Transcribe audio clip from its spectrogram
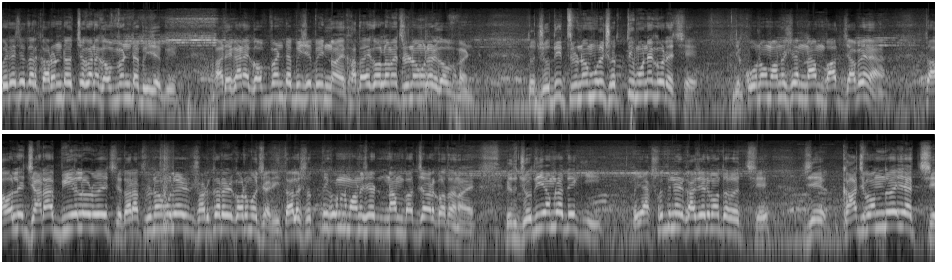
পেরেছে, তার কারণটা হচ্ছে ওখানে গভর্নমেন্টটা বিজেপির আর এখানে গভর্নমেন্টটা বিজেপির নয়, খাতায় কলমে তৃণমূলের গভর্নমেন্ট তো যদি তৃণমূল সত্যি মনে করেছে যে কোনো মানুষের নাম বাদ যাবে না, তাহলে যারা বিএলও রয়েছে, তারা তৃণমূলের সরকারের কর্মচারী। তাহলে সত্যি কোনো মানুষের নাম বাদ যাওয়ার কথা নয়। কিন্তু যদি আমরা দেখি, ওই একশো দিনের কাজের মতো হচ্ছে, যে কাজ বন্ধ হয়ে যাচ্ছে,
